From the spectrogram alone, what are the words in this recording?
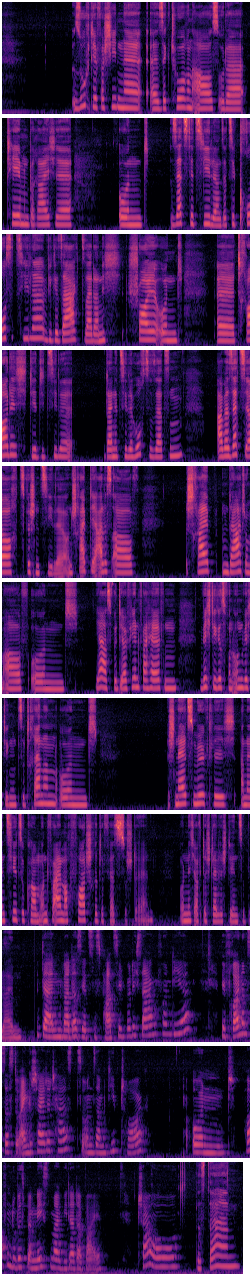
Such dir verschiedene äh, Sektoren aus oder Themenbereiche und setz dir Ziele und setz dir große Ziele. Wie gesagt, sei da nicht scheu und äh, trau dich, dir die Ziele, deine Ziele hochzusetzen aber setz dir auch Zwischenziele und schreib dir alles auf. Schreib ein Datum auf und ja, es wird dir auf jeden Fall helfen, Wichtiges von Unwichtigem zu trennen und schnellstmöglich an dein Ziel zu kommen und vor allem auch Fortschritte festzustellen und nicht auf der Stelle stehen zu bleiben. Dann war das jetzt das Fazit, würde ich sagen, von dir. Wir freuen uns, dass du eingeschaltet hast zu unserem Deep Talk und hoffen, du bist beim nächsten Mal wieder dabei. Ciao. Bis dann.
